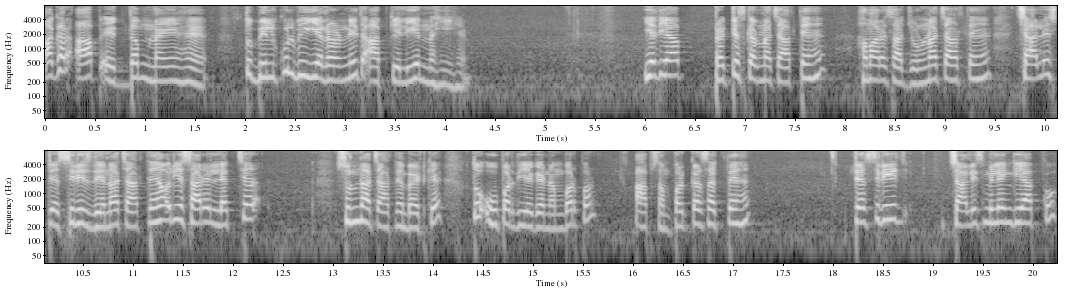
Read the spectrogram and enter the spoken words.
अगर आप एकदम नए हैं तो बिल्कुल भी ये रणनीति आपके लिए नहीं है। यदि आप प्रैक्टिस करना चाहते हैं, हमारे साथ जुड़ना चाहते हैं, चालीस टेस्ट सीरीज़ देना चाहते हैं और ये सारे लेक्चर सुनना चाहते हैं बैठ के तो ऊपर दिए गए नंबर पर आप संपर्क कर सकते हैं। टेस्ट सीरीज़ चालीस मिलेंगी आपको।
